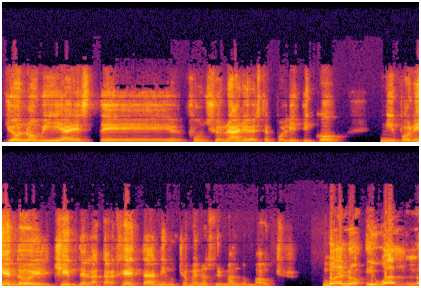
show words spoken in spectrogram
yo no vi a este funcionario, a este político, ni poniendo el chip de la tarjeta, ni mucho menos firmando un voucher. Bueno, igual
